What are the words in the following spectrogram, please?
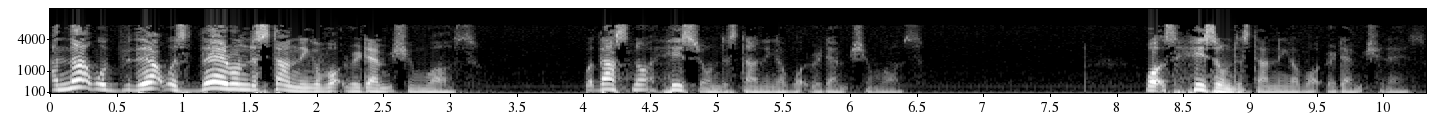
And that, would, that was their understanding of what redemption was. But that's not his understanding of what redemption was. What's his understanding of what redemption is?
